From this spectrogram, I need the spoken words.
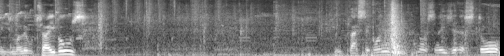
These are my little tables. Little plastic ones, nice and easy to store.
